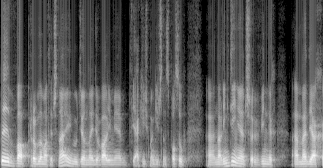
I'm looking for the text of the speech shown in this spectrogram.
bywa problematyczne i ludzie odnajdywali mnie w jakiś magiczny sposób e, na LinkedInie czy w innych e, mediach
